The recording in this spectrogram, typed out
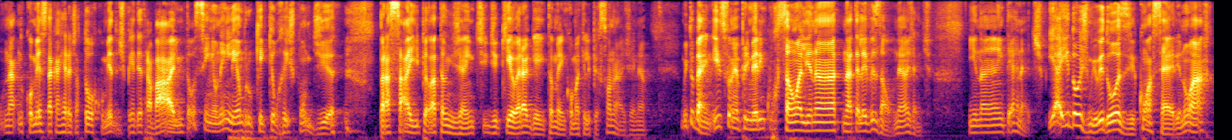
na, no começo da carreira de ator, com medo de perder trabalho. Então, assim, eu nem lembro o que, que eu respondia para sair pela tangente de que eu era gay também, como aquele personagem, né? Muito bem, isso foi minha primeira incursão ali na, na televisão, né, gente? E na internet. E aí, 2012, com a série no ar,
